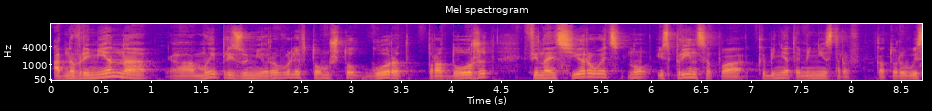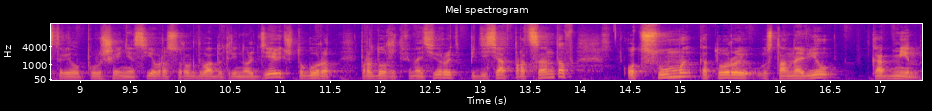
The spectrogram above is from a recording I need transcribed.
Одновременно э, мы презумировали в том, что город продолжит финансировать, ну, из принципа Кабинета министров, который выстроил повышение с евро 42 до 3,09, что город продолжит финансировать 50% от суммы, которую установил Кабмин.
